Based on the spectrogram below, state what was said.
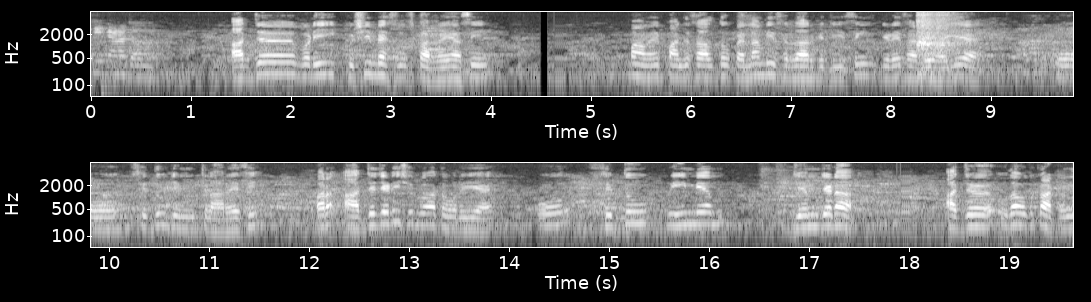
ਕੀ ਕਹਿਣਾ ਚਾਹੋਗੇ? ਅੱਜ ਬੜੀ ਖੁਸ਼ੀ ਮਹਿਸੂਸ ਕਰ ਰਹੇ ਹਾਂ ਅਸੀਂ। ਭਾਵੇਂ 5 ਸਾਲ ਤੋਂ ਪਹਿਲਾਂ ਵੀ ਸਰਦਾਰ ਗਜੀਤ ਸਿੰਘ ਜਿਹੜੇ ਸਾਡੇ ਹੈਗੇ ਆ ਉਹ ਸਿੱਧੂ ਜਿਮ ਚਲਾ ਰਹੇ ਸੀ। ਪਰ ਅੱਜ ਜਿਹੜੀ ਸ਼ੁਰੂਆਤ ਹੋ ਰਹੀ ਹੈ ਉਹ ਸਿੱਧੂ ਪ੍ਰੀਮੀਅਮ ਜਿਮ ਜਿਹੜਾ ਅੱਜ ਉਹਦਾ ਉਦਘਾਟਨ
